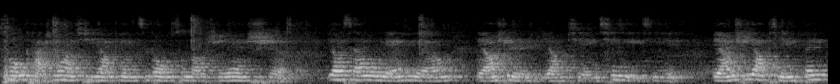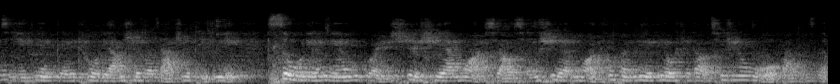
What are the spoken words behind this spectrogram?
从卡车上取样并自动送到实验室。幺三五零零粮食样品清理机，粮食样品分级并给出粮食和杂质比例。四五零零滚式试验末小型试验末出粉率六十到七十五百分子，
